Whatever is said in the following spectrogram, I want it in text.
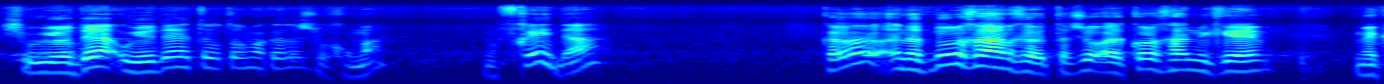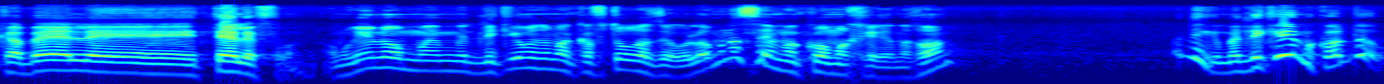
שהוא יודע, הוא יודע יותר טוב מהקדוש ברוך הוא, מה? מפחיד, אה? נתנו לך הנחיות, תחשוב, כל אחד מכם מקבל אה, טלפון. אומרים לו, מדליקים אותו מהכפתור הזה, הוא לא מנסה במקום אחר, נכון? מדליקים, מדליקים, הכל טוב.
